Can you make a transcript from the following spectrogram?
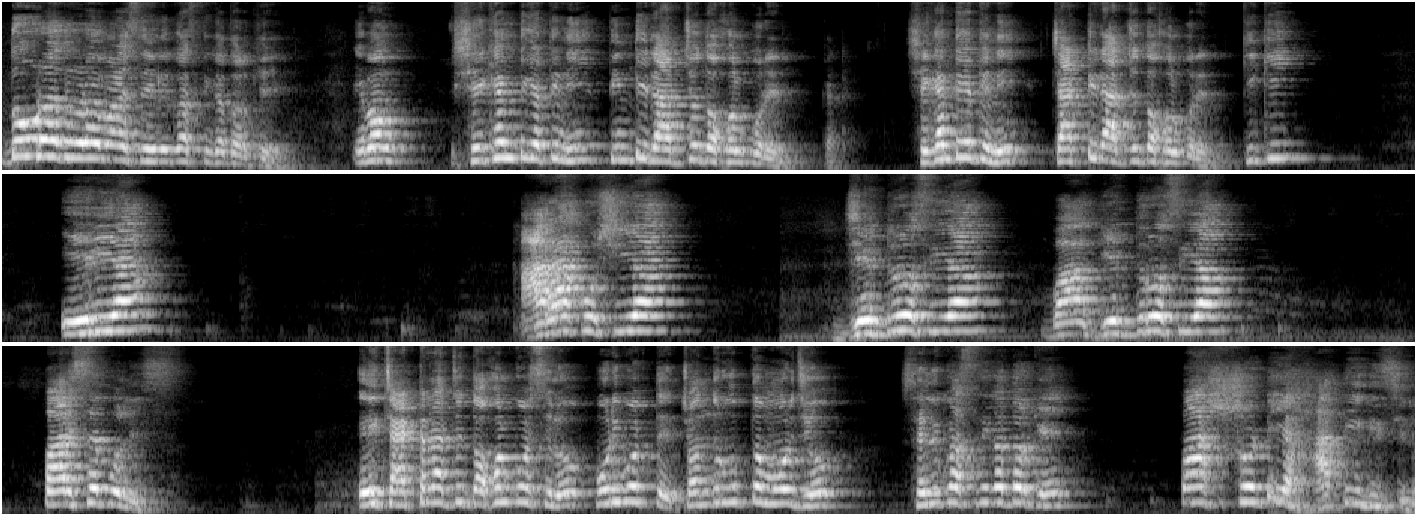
দৌড়া দৌড়া মারে সেলুকাস নিকাতরকে এবং সেখান থেকে তিনি তিনটি রাজ্য দখল করেন। সেখান থেকে তিনি চারটি রাজ্য দখল করেন। কি কি? এরিয়া, আরাকোশিয়া, জেড্রোসিয়া বা গেদ্রোসিয়া, পার্সেপোলিস। এই চারটা রাজ্য দখল করছিল পরিবর্তে চন্দ্রগুপ্ত মৌর্য সেলুকাস নিকাতরকে পাঁচশোটি হাতি দিছিল।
